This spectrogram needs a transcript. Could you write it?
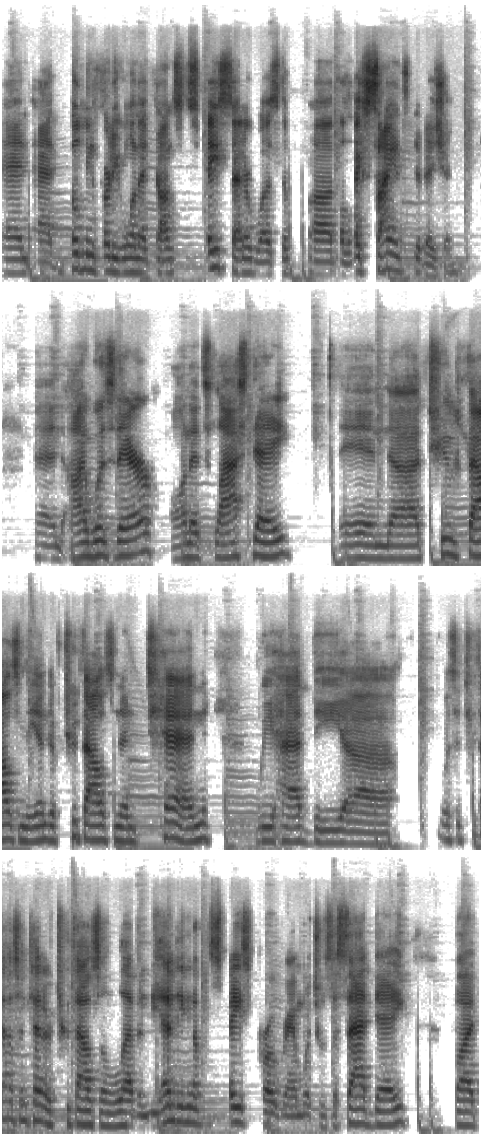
And at Building 31 at Johnson Space Center was the, uh, the life science division. And I was there on its last day in uh, 2000, the end of 2010. We had the, uh, was it 2010 or 2011? The ending of the space program, which was a sad day, but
